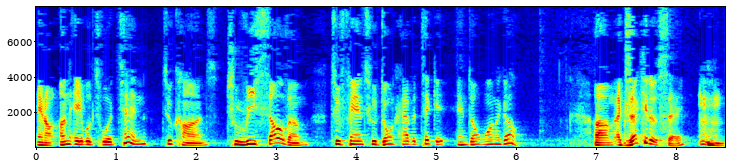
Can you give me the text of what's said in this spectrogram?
and are unable to attend to cons to resell them to fans who don't have a ticket and don't want to go. Um, executives say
